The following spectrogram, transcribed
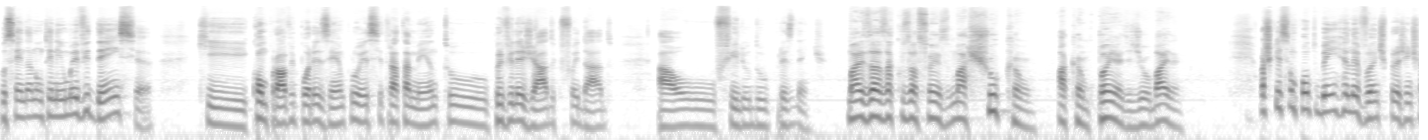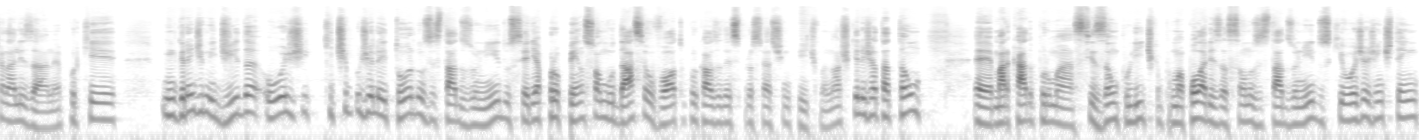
você ainda não tem nenhuma evidência que comprove, por exemplo, esse tratamento privilegiado que foi dado ao filho do presidente. Mas as acusações machucam a campanha de Joe Biden? Acho que esse é um ponto bem relevante para a gente analisar, né? Porque, em grande medida, hoje, que tipo de eleitor nos Estados Unidos seria propenso a mudar seu voto por causa desse processo de impeachment? Eu acho que ele já está tão é, marcado por uma cisão política, por uma polarização nos Estados Unidos, que hoje a gente tem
